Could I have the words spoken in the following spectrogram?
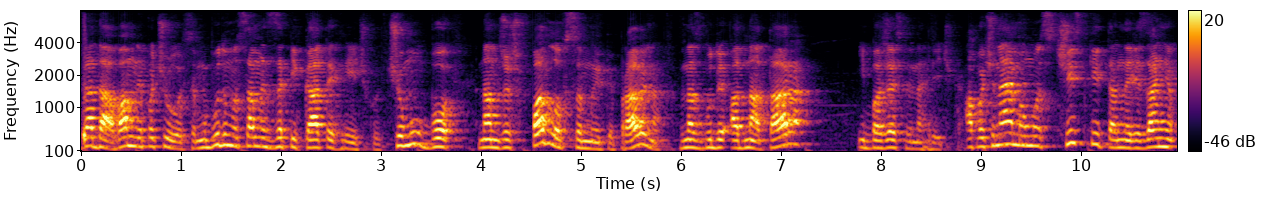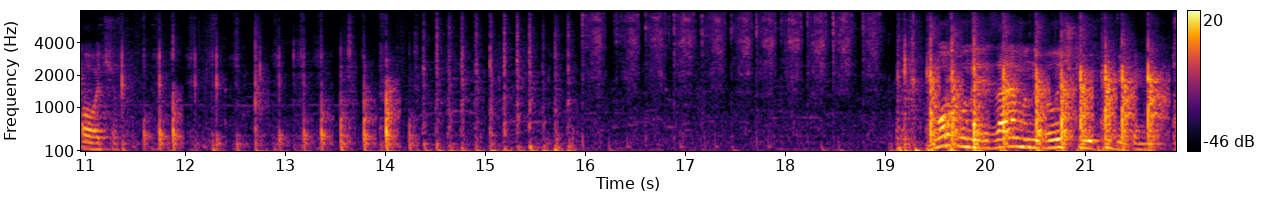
Да-да, вам не почулося. Ми будемо саме запікати грічку. Чому? Бо нам же ж впадло всамити, правильно? В нас буде одна тара і божественна грічка. А починаємо ми з чистки та нарізання овочів. Моркву нарізаємо невеличкими кубиками.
